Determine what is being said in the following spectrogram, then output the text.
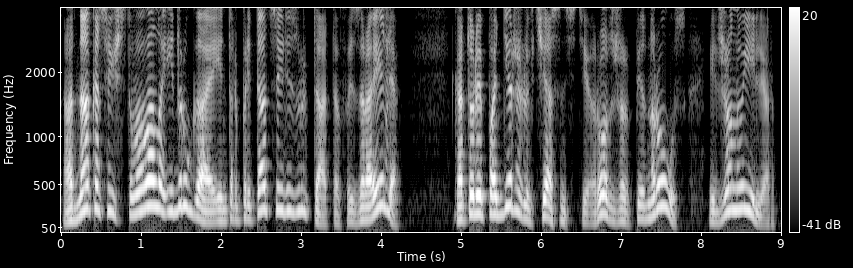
Однако существовала и другая интерпретация результатов Израиля, которые поддерживали в частности Роджер Пенроуз и Джон Уиллер –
